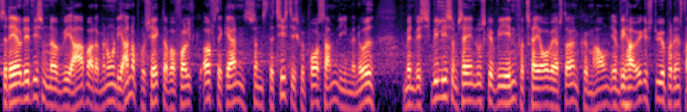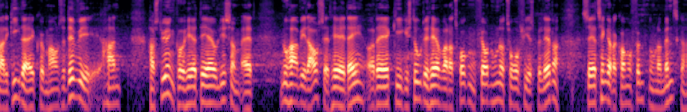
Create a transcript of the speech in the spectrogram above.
Så det er jo lidt ligesom, når vi arbejder med nogle af de andre projekter, hvor folk ofte gerne sådan statistisk vil prøve at sammenligne med noget. Men hvis vi ligesom sagde, at nu skal vi inden for tre år være større end København, ja, vi har jo ikke styr på den strategi, der er i København. Så det vi har, har styring på her, det er jo ligesom, at nu har vi et afsæt her i dag, og da jeg gik i studiet her, var der trukket 1482 billetter, så jeg tænker, der kommer 1500 mennesker.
